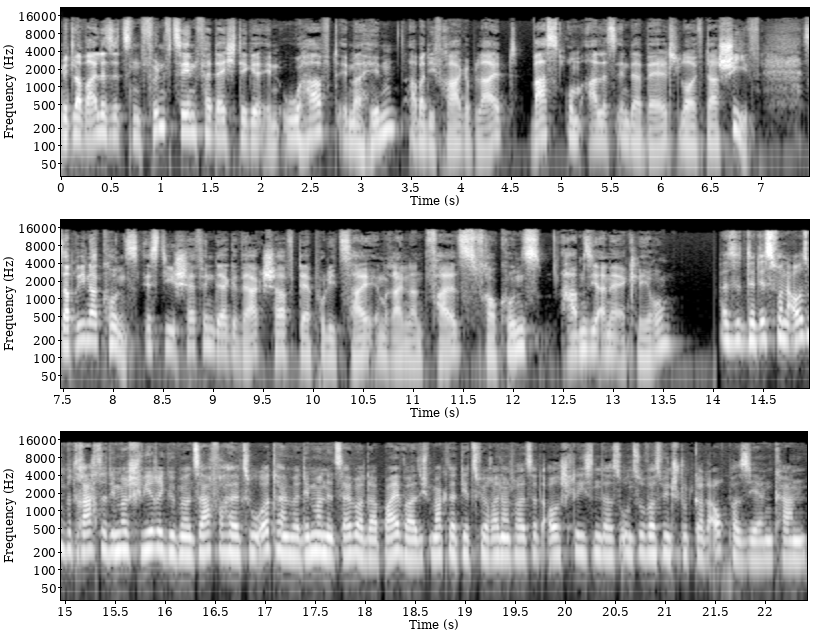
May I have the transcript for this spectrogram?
Mittlerweile sitzen 15 Verdächtige in U-Haft, immerhin, aber die Frage bleibt, was um alles in der Welt läuft da schief? Sabrina Kunz ist die Chefin der Gewerkschaft der Polizei in Rheinland-Pfalz. Frau Kunz, haben Sie eine Erklärung? Also das ist von außen betrachtet immer schwierig, über einen Sachverhalt zu urteilen, bei dem man nicht selber dabei war. Also ich mag das jetzt für Rheinland-Pfalz nicht ausschließen, dass uns sowas wie in Stuttgart auch passieren kann.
